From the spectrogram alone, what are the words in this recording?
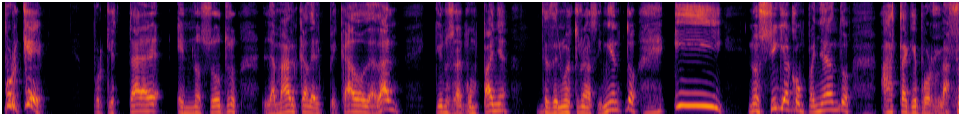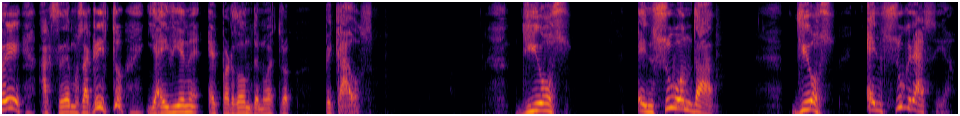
¿Por qué? Porque está en nosotros la marca del pecado de Adán que nos acompaña desde nuestro nacimiento y nos sigue acompañando hasta que por la fe accedemos a Cristo y ahí viene el perdón de nuestros pecados. Dios, en su bondad, Dios, en su gracia,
